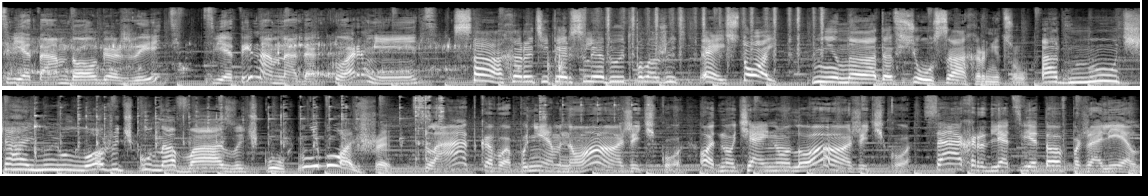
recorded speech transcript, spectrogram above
цветам долго жить, цветы нам надо кормить. Сахара теперь следует положить. Эй, стой! Не надо всю сахарницу. Одну чайную ложечку на вазочку, не больше. Сладкого понемножечку, одну чайную ложечку. Сахар для цветов пожалел,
